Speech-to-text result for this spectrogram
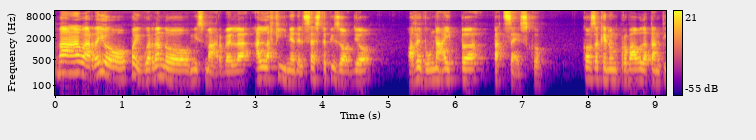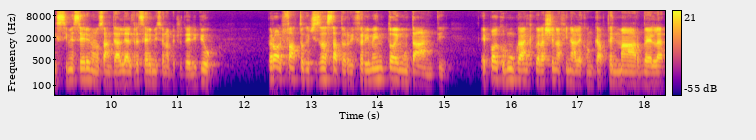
Ma guarda, io poi guardando Miss Marvel, alla fine del sesto episodio avevo un hype pazzesco, cosa che non provavo da tantissime serie, nonostante alle altre serie mi siano piaciute di più. Però il fatto che ci sia stato il riferimento ai mutanti e poi comunque anche quella scena finale con Captain Marvel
